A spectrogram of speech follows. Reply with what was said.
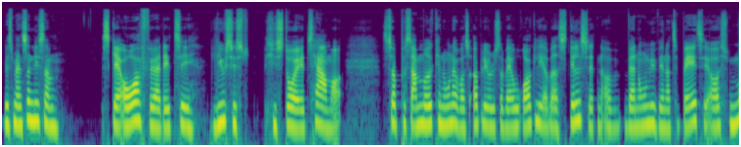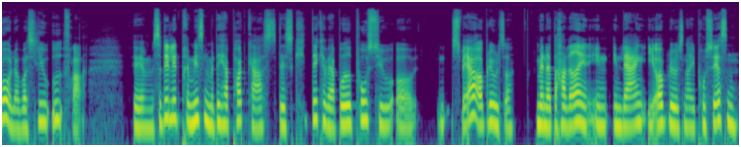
hvis man sådan ligesom skal overføre det til livshistorie-termer, så på samme måde kan nogle af vores oplevelser være urokkelige og være skældsættende og være nogen, vi vender tilbage til og også måler vores liv ud fra. Øhm, så det er lidt præmissen med det her podcast. Det, det kan være både positive og svære oplevelser, men at der har været en, en, en læring i oplevelsen og i processen,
